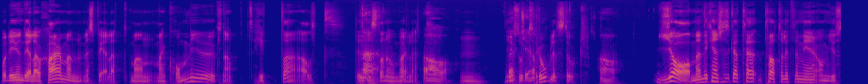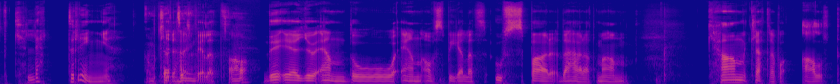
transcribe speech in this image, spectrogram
och det är ju en del av skärmen med spelet. Man, man kommer ju knappt hitta allt. Det är Nej. nästan omöjligt. Ja. Mm. Det är så otroligt stort. Ja. ja, men vi kanske ska prata lite mer om just klättring. Om klättring. I det här spelet. Ja. Det är ju ändå en av spelets uspar, det här att man kan klättra på allt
